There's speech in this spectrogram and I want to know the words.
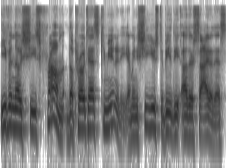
even though she's from the protest community. I mean, she used to be the other side of this.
